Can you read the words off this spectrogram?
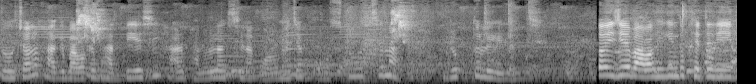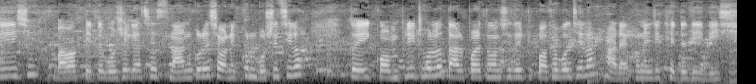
তো চলো, আগে বাবাকে ভাত দিয়েছি আর ভালো লাগছে না, গরমে যা কষ্ট হচ্ছে না, বিরক্ত লেগে যাচ্ছে। তো এই যে বাবাকে কিন্তু খেতে দিয়ে দিয়েছি। বাবা খেতে বসে গেছে, স্নান করেছে, অনেকক্ষণ বসেছিল। তো এই কমপ্লিট হলো, তারপরে তোমাদের সাথে একটু কথা বলছিলাম। আর এখন এই যে খেতে দিয়ে দিয়েছি।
